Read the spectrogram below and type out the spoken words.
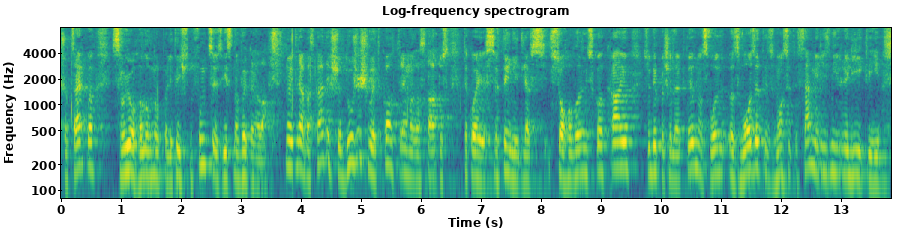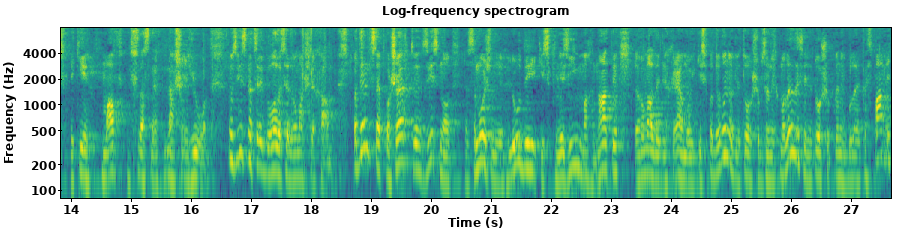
що церква свою головну політичну функцію, звісно, виконала. Ну і треба сказати, що дуже швидко отримала статус такої святині для всього Волинського краю. Сюди почали активно звозити, зносити самі різні реліквії, які мав власне наш регіон. Ну, звісно, це відбувалося двома шляхами. Один це пожертви, звісно, заможні люди, якісь князі, магнати дарували для храму якийсь подарунок для того, щоб за них молилися, для того, щоб про них була якась пам'ять.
